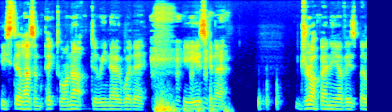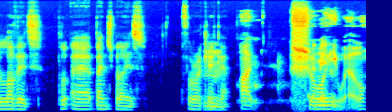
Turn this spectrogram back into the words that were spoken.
He still hasn't picked one up. Do we know whether he is going to drop any of his beloved uh, bench players for a Hmm. kicker? I'm sure I mean- he will.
